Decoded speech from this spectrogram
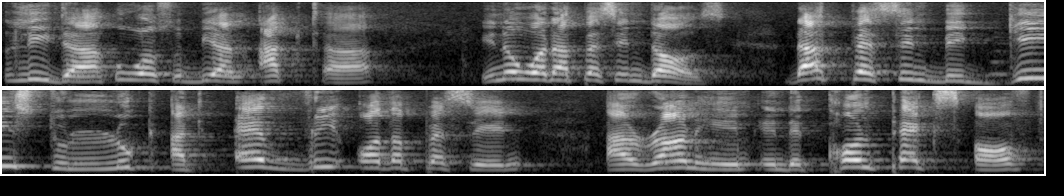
leader who wants to be an actor, you know what that person does? That person begins to look at every other person around him in the context of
